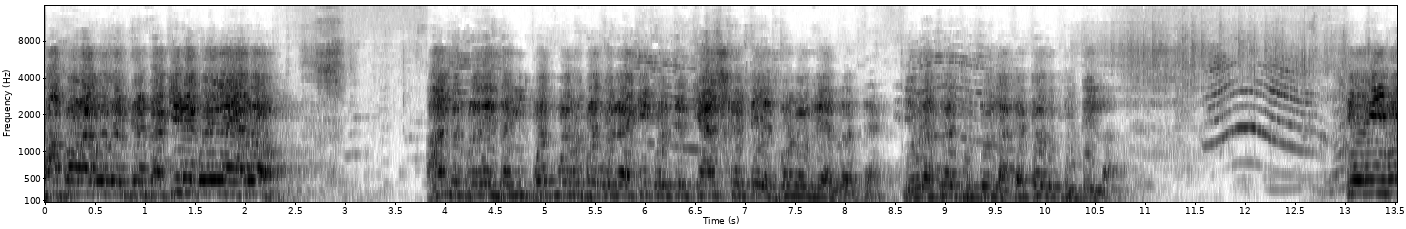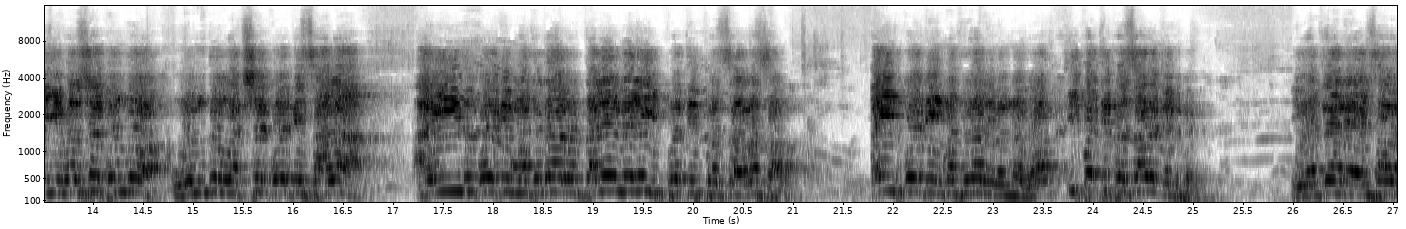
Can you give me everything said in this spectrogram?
ಪಾಪವಾಗೋದಂತೆ ಅಂತ ಅಕ್ಕಿನೇ ಕೊಡಿಲ್ಲ ಯಾರು? ಆಂಧ್ರ ಪ್ರದೇಶದಾಗ ಇಪ್ಪತ್ತ್ ಮೂರು ರೂಪಾಯಿ ಕೊಡ್ರಿ ಅಕ್ಕಿ ಕೊಡ್ತೀರಿ ಕ್ಯಾಶ್ ಕಟ್ಟಿ ಎತ್ಕೊಂಡು ಹೋಗ್ರಿ ಅಂದ್ರಂತೆ. ಇವ್ರ ಹತ್ರ ದುಡ್ಡಿಲ್ಲ ಕಟ್ಟೋದಕ್ಕೆ ದುಡ್ಡಿಲ್ಲ ಈ ವರ್ಷ ಬಂದು ಒಂದು ಲಕ್ಷ ಕೋಟಿ ಸಾಲ, ಐದು ಕೋಟಿ ಮತದಾರರು ತಲೆ ಮೇಲೆ ಇಪ್ಪತ್ತಿಪ್ಪತ್ತು ಇಪ್ಪತ್ತು ಸಾವಿರ ಸಾಲ. ಐದು ಕೋಟಿ ಮತದಾರರು ನಾವು ಇಪ್ಪತ್ತು ಇಪ್ಪತ್ತು ಸಾವಿರ ಕಟ್ಟಬೇಕು. ಏನು ಎರಡ್ ಸಾವಿರ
